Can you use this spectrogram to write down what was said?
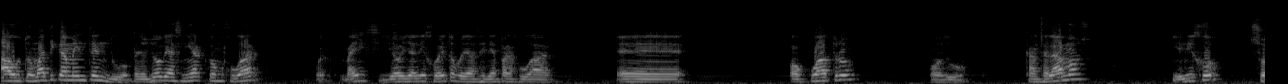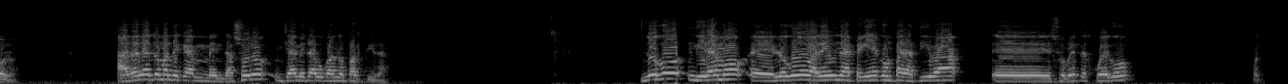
automáticamente en dúo. Pero yo voy a enseñar cómo jugar. Bueno, ¿veis? Si yo ya elijo esto, pues ya sería para jugar eh, o 4 o dúo. Cancelamos y elijo solo. A darle automáticamente a solo, ya me está buscando partida. Luego diremos, eh, luego haré una pequeña comparativa eh, sobre este juego. Bueno,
